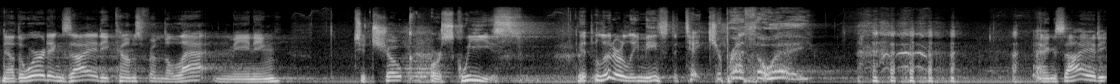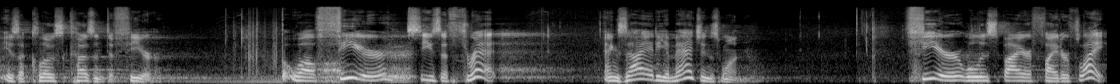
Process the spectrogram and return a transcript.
Now, the word anxiety comes from the Latin meaning to choke or squeeze. It literally means to take your breath away. Anxiety is a close cousin to fear. But while fear sees a threat, anxiety imagines one. Fear will inspire fight or flight.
